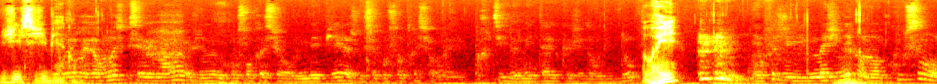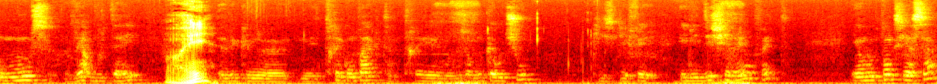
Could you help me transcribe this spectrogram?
Gilles, si j'ai bien compris. alors moi, c'est marrant, je vais me concentrer sur mes pieds, là, je me suis concentré sur les parties de métal que j'ai dans le dos. Oui. Et en fait, j'ai imaginé comme un coussin en mousse vert bouteille, oui. avec une, une très compacte, très, une sorte de caoutchouc, qui, qui est fait, et il est déchiré en fait, Et en même temps qu'il y a ça,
